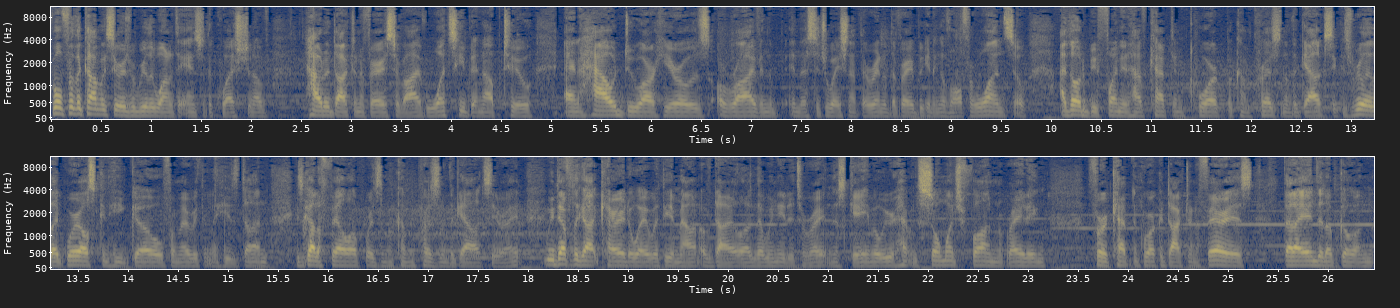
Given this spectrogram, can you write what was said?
Well, for the comic series, we really wanted to answer the question of how did Dr. Nefarious survive? What's he been up to? And how do our heroes arrive in the, in the situation that they're in at the very beginning of All for One? So I thought it'd be funny to have Captain Quark become president of the galaxy, because really, like, where else can he go from everything that he's done? He's got to fail upwards and become president of the galaxy, right? We definitely got carried away with the amount of dialogue that we needed to write in this game, but we were having so much fun writing for Captain Quark and Dr. Nefarious that I ended up going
